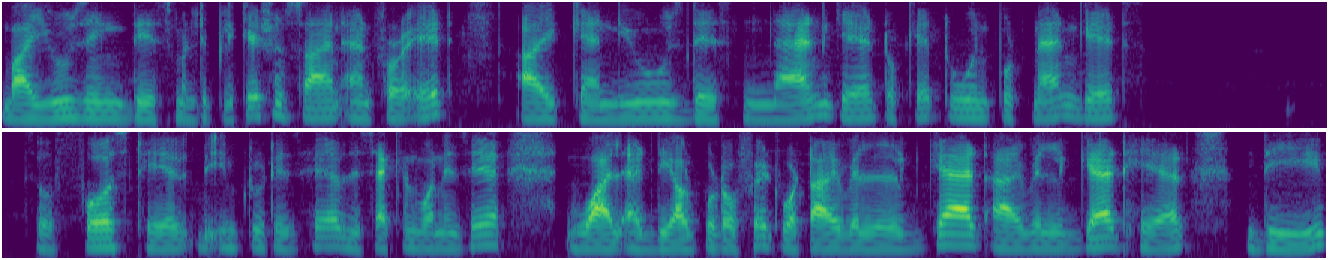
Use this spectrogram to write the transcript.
by using this multiplication sign. And for it I can use this NAND gate okay two input NAND gates. So first here the input is here the second one is here. While at the output of it what I will get I will get here the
